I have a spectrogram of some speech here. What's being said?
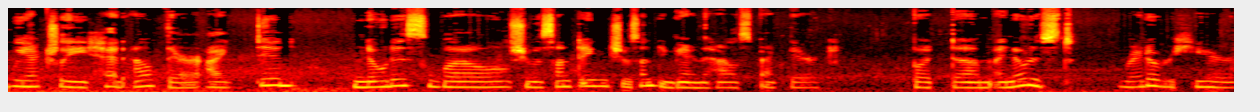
we actually head out there, I did notice while she was hunting, she was hunting behind the house back there, but um, I noticed right over here,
